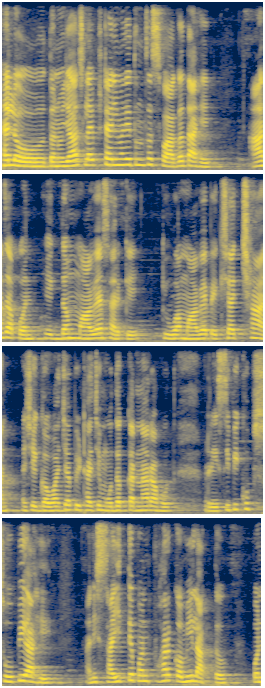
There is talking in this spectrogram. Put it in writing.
हॅलो तनुजास लाईफस्टाईलमध्ये तुमचं स्वागत आहे. आज आपण एकदम माव्यासारखे किंवा माव्यापेक्षा छान असे गव्हाच्या पिठाचे मोदक करणार आहोत. रेसिपी खूप सोपी आहे आणि साहित्य पण फार कमी लागतं पण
